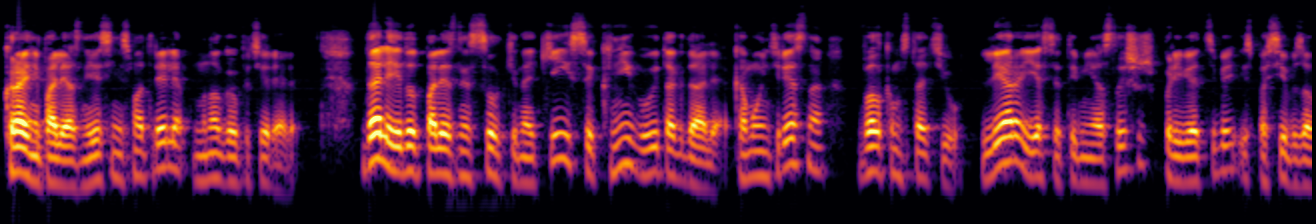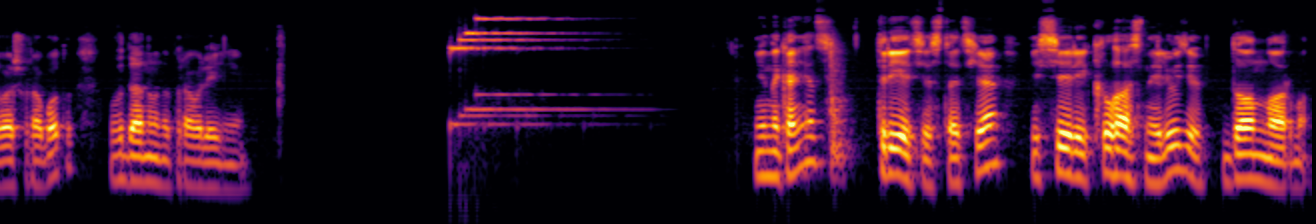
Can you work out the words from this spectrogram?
Крайне полезно. Если не смотрели, многое потеряли потеряли. Далее идут полезные ссылки на кейсы, книгу и так далее. Кому интересно, welcome статью. Лера, если ты меня слышишь, привет тебе и спасибо за вашу работу в данном направлении. И, наконец, третья статья из серии «Классные люди» Дон Норман.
